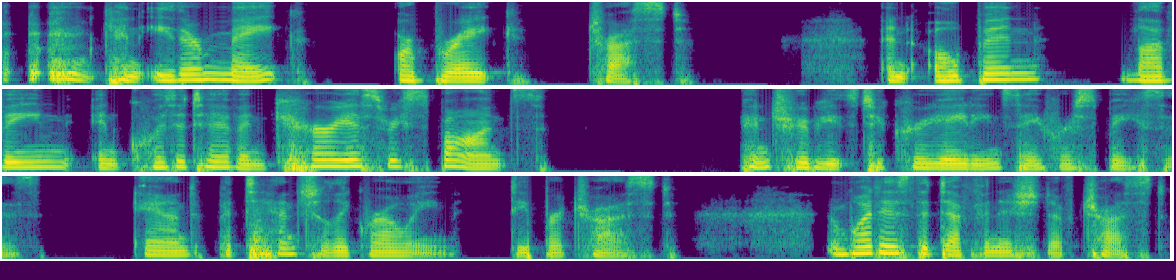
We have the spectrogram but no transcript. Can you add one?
can either make or break trust. An open, loving, inquisitive, and curious response contributes to creating safer spaces and potentially growing deeper trust. And what is the definition of trust?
